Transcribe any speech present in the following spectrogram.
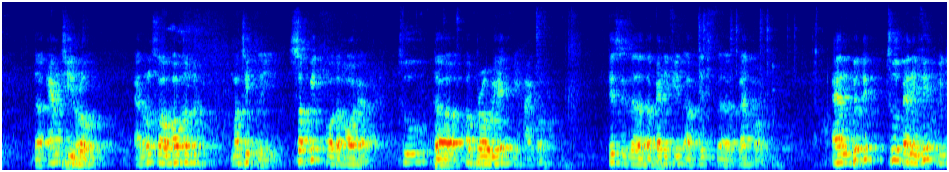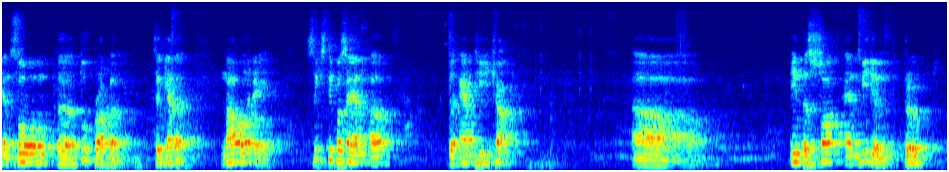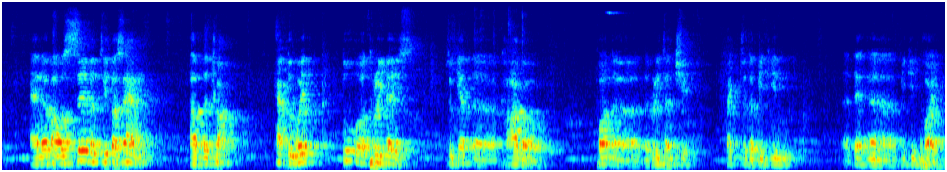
the empty road and also automatically submit for the order to the appropriate vehicle. This is the, the benefit of this uh, platform. And with these two benefits, we can solve the two problems together. Nowadays, 60% of the empty truck uh, in the short and medium route, and about 70% of the truck have to wait two or three days to get the cargo for the, the return ship back to the begin, uh, that, uh, begin point.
